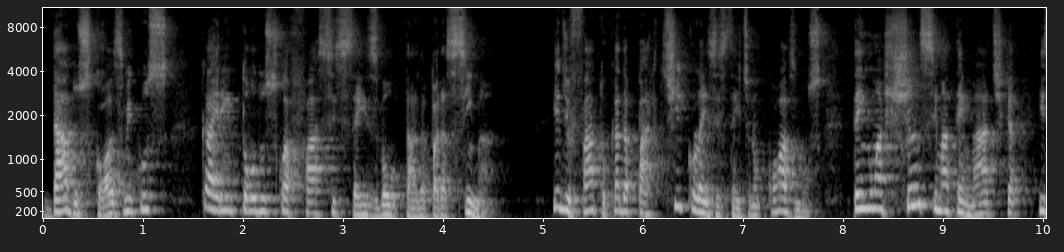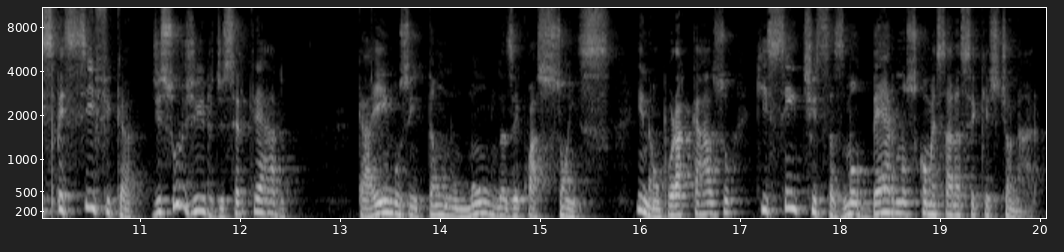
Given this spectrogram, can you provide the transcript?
dados cósmicos caírem todos com a face 6 voltada para cima. E de fato, cada partícula existente no cosmos tem uma chance matemática específica de surgir, de ser criado. Caímos então no mundo das equações, e não por acaso que cientistas modernos começaram a se questionar.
